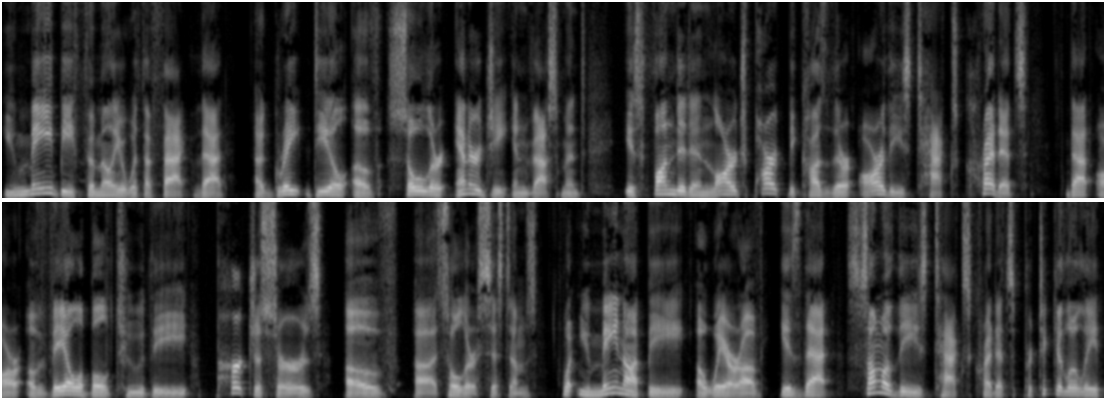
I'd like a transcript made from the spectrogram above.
You may be familiar with the fact that a great deal of solar energy investment is funded in large part because there are these tax credits that are available to the purchasers of uh, solar systems. What you may not be aware of is that some of these tax credits, particularly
